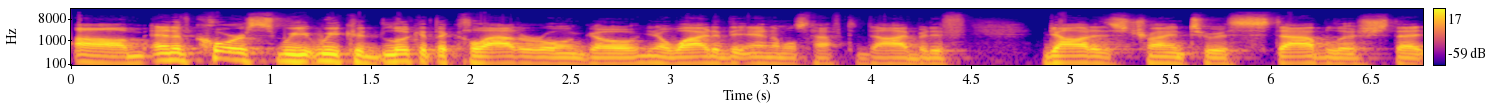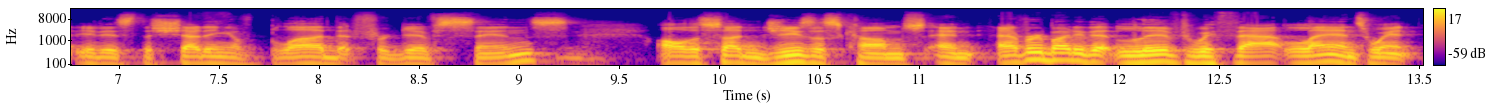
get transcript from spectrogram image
Um, and of course, we, we could look at the collateral and go, you know, why did the animals have to die? But if God is trying to establish that it is the shedding of blood that forgives sins, mm-hmm. all of a sudden Jesus comes, and everybody that lived with that lens went,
